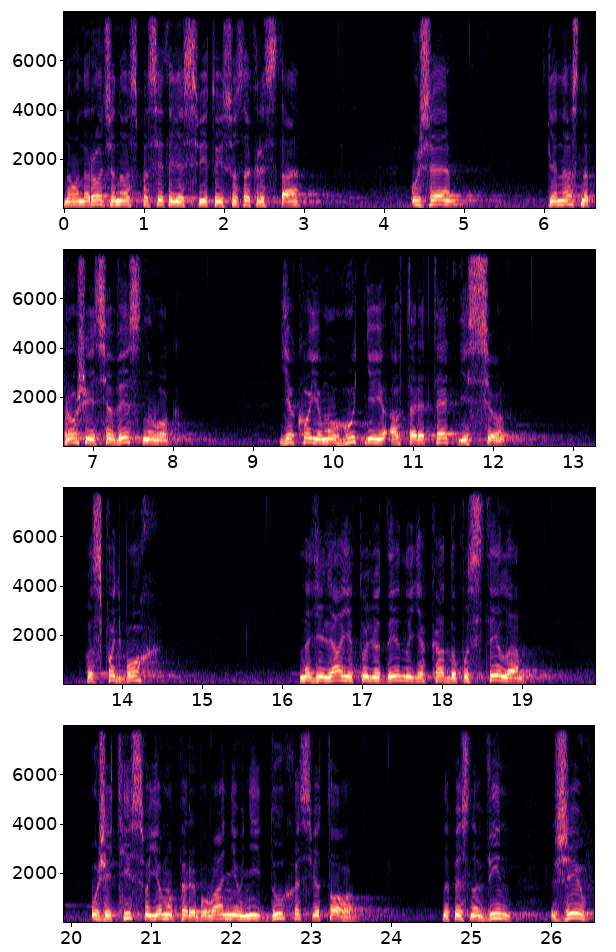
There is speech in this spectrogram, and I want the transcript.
новонародженого Спасителя світу Ісуса Христа, уже для нас напрошується висновок, якою могутньою авторитетністю Господь Бог наділяє ту людину, яка допустила у житті своєму перебування в ній Духа Святого. Написано, Він жив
